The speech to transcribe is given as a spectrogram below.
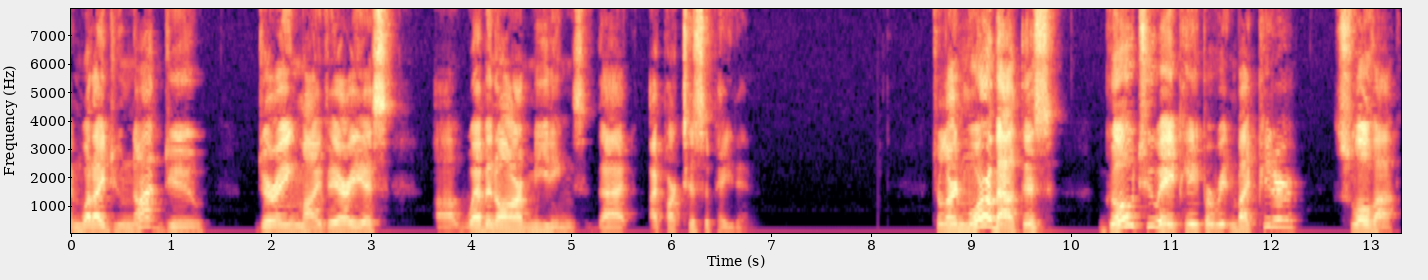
and what I do not do during my various uh, webinar meetings that I participate in. To learn more about this, go to a paper written by Peter Slovak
